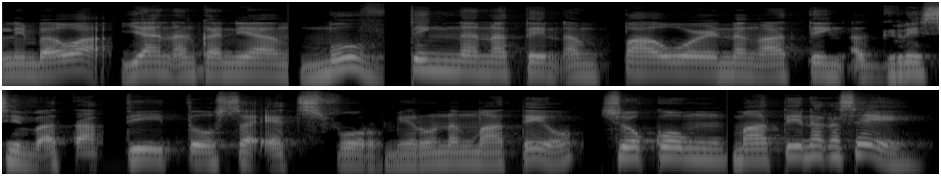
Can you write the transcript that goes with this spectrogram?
Halimbawa, yan ang kanyang move. Tingnan natin ang power ng ating aggressive attack dito sa h4. Meron ng mate oh. So, kung mate na kasi,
